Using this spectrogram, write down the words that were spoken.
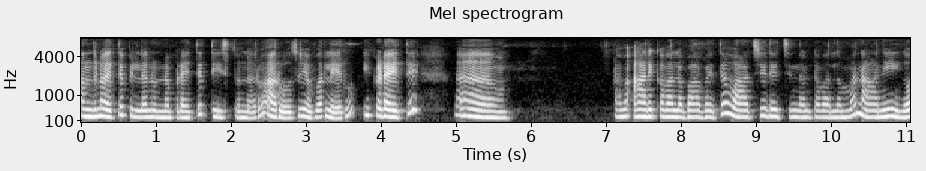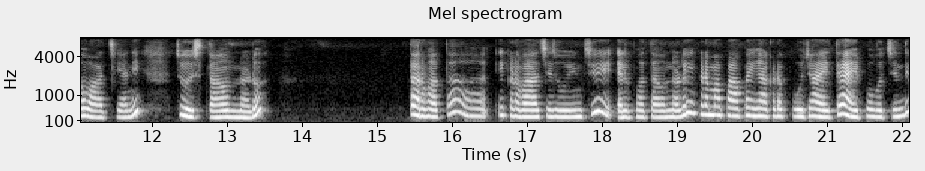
అందులో అయితే పిల్లలు ఉన్నప్పుడైతే తీస్తున్నారు. ఆ రోజు ఎవరు లేరు. ఇక్కడైతే అయితే హారిక వాళ్ళ అయితే వాచి తెచ్చిందంట వాళ్ళమ్మ. నాని ఇగో వాచి అని చూస్తూ ఉన్నాడు. తర్వాత ఇక్కడ వాచ్ చూయించి వెళ్ళిపోతూ ఉన్నాడు. ఇక్కడ మా పాప అక్కడ పూజ అయితే అయిపోవచ్చింది.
